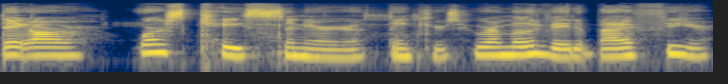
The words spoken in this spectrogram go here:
They are worst case scenario thinkers who are motivated by fear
